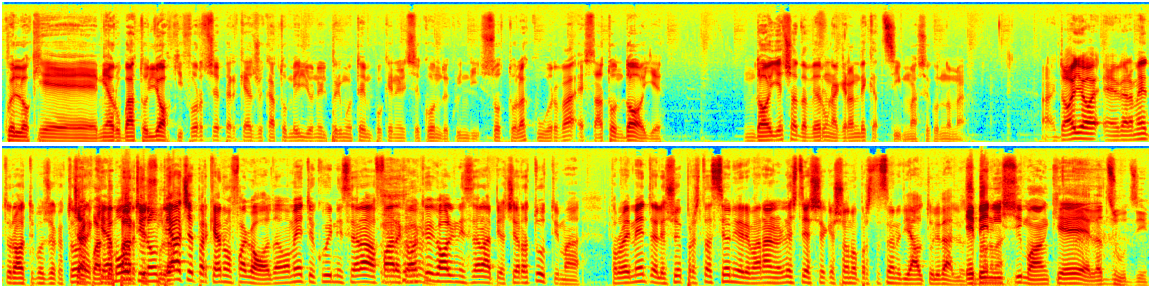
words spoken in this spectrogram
quello che mi ha rubato gli occhi forse perché ha giocato meglio nel primo tempo che nel secondo e quindi sotto la curva è stato Ndoye. Ndoye c'ha davvero una grande cazzimma secondo me. Ah, Doio è veramente un ottimo giocatore Cioè, che a molti non sulla- piace perché non fa gol. Dal momento in cui inizierà a fare qualche gol inizierà a piacere a tutti, ma probabilmente le sue prestazioni rimarranno le stesse che sono prestazioni di alto livello. E secondo me. benissimo anche la Zuzzi.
